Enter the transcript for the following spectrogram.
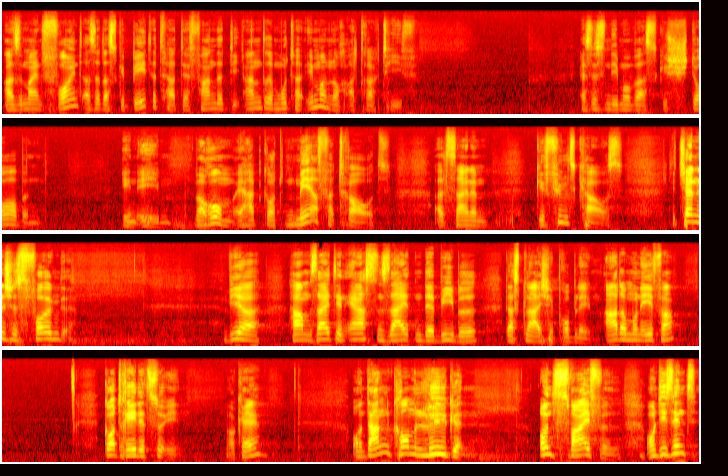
Also mein Freund, als er das gebetet hat, der fand die andere Mutter immer noch attraktiv. Es ist in dem was gestorben in ihm. Warum? Er hat Gott mehr vertraut als seinem Gefühlschaos. Die Challenge ist folgende. Wir haben seit den ersten Seiten der Bibel das gleiche Problem. Adam und Eva, Gott redet zu ihnen. Okay? Und dann kommen Lügen und Zweifel. Und die sind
